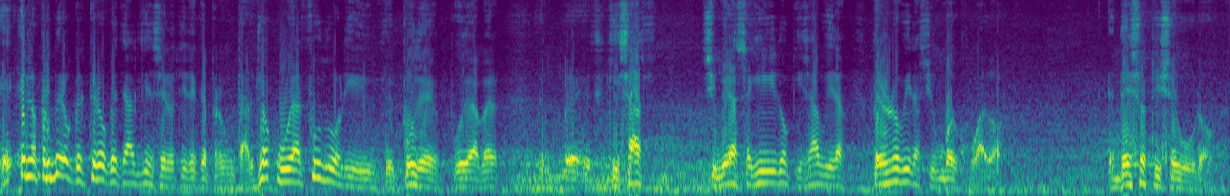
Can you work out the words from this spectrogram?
Eh, es lo primero que creo que alguien se lo tiene que preguntar. Yo jugué al fútbol y, pude, pude haber, eh, quizás si hubiera seguido, quizás hubiera, pero no hubiera sido un buen jugador. De eso estoy seguro.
